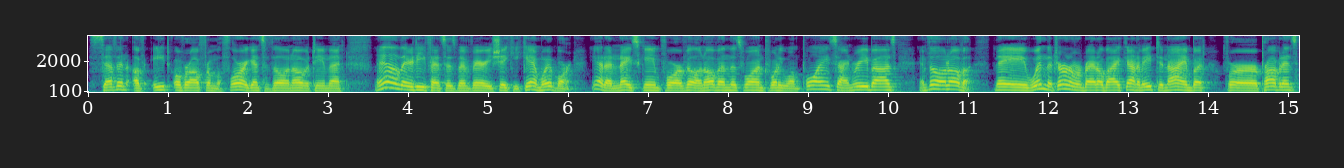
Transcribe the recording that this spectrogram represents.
7 of 8 overall from the floor against a Villanova team that, well, their defense has been very shaky. Cam Whitmore, he had a nice game for Villanova in this one 21 points, 9 rebounds, and Villanova, they win the turnover battle by count of 8 to 9, but for Providence,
